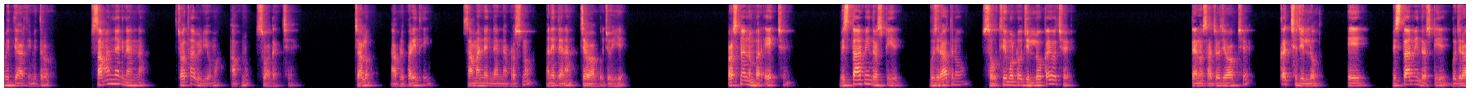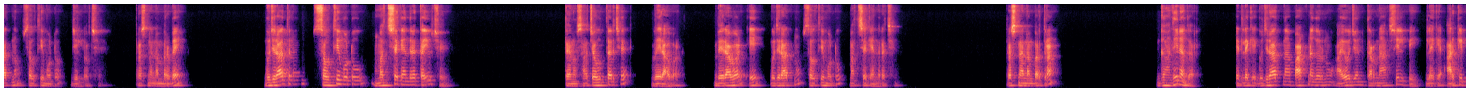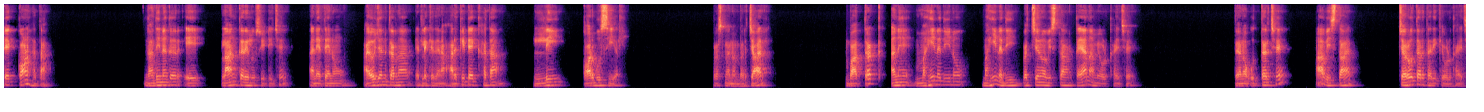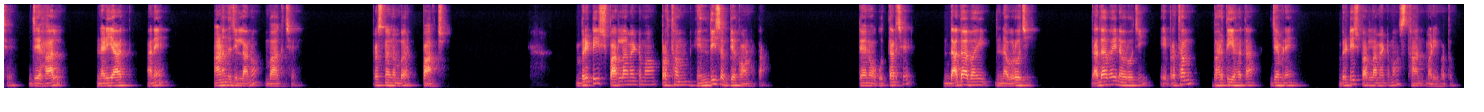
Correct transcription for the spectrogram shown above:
વિદ્યાર્થી મિત્રો, સામાન્ય જ્ઞાનના ચોથા વિડીયોમાં આપનું સ્વાગત છે. ચાલો આપણે ફરીથી સામાન્ય જ્ઞાનના પ્રશ્નો અને તેના જવાબો જોઈએ. પ્રશ્ન નંબર એક છે, વિસ્તારની દ્રષ્ટિએ ગુજરાતનો સૌથી મોટો જિલ્લો કયો છે? તેનો સાચો જવાબ છે, કચ્છ જિલ્લો એ વિસ્તારની દ્રષ્ટિએ ગુજરાતનો સૌથી મોટો જિલ્લો છે. પ્રશ્ન નંબર બે. ગુજરાતનું સૌથી મોટું મત્સ્ય કેન્દ્ર કયું છે? તેનો સાચો ઉત્તર છે વેરાવળ. વેરાવળ એ ગુજરાતનું સૌથી મોટું મત્સ્ય કેન્દ્ર છે. પ્રશ્ન નંબર ત્રણ. ગાંધીનગર એટલે કે ગુજરાતના પાટનગરનું આયોજન કરનાર શિલ્પી, એટલે કે આર્કિટેક્ટ કોણ હતા? ગાંધીનગર એ પ્લાન કરેલું સિટી છે અને તેનું આયોજન કરનાર એટલે કે તેના આર્કિટેક્ટ હતા લી કોર્બુસિયર પ્રશ્ન નંબર ચાર. વાત્રક અને મહી નદીનો, મહી નદી વચ્ચેનો વિસ્તાર કયા નામે ઓળખાય છે? તેનો ઉત્તર છે, આ વિસ્તાર ચરોતર તરીકે ઓળખાય છે, જે હાલ નડિયાદ અને આણંદ જિલ્લાનો ભાગ છે. પ્રશ્ન નંબર પાંચ. બ્રિટિશ પાર્લામેન્ટમાં પ્રથમ હિન્દી સભ્ય કોણ હતા? તેનો ઉત્તર છે, દાદાભાઈ નવરોજી. દાદાભાઈ નવરોજી એ પ્રથમ ભારતીય હતા જેમણે બ્રિટિશ પાર્લામેન્ટમાં સ્થાન મળ્યું હતું.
